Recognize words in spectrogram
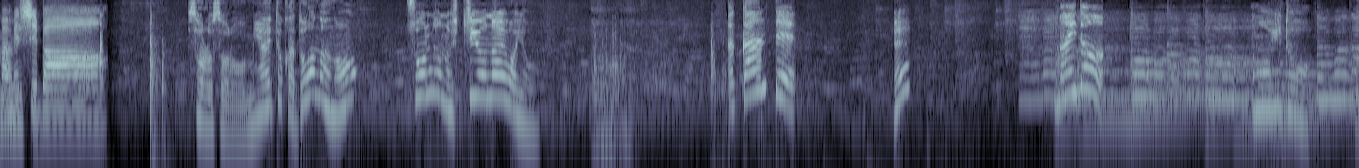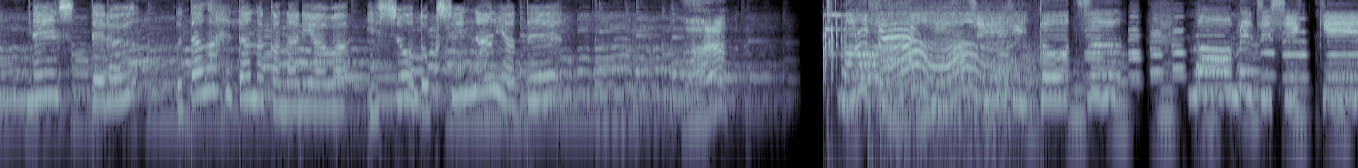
豆柴。そろそろお見合いとかどうなの？そんなの必要ないわよ。あかんて。え？毎度。毎度。ねえ知ってる？歌が下手なカナリアは一生独身なんやて。え？うせ一つ。豆知識。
